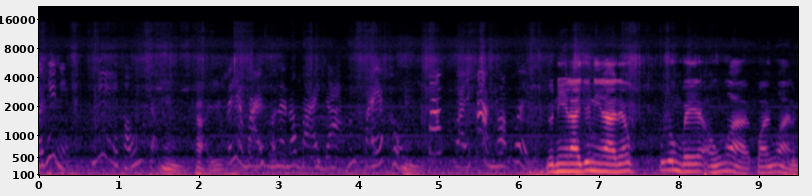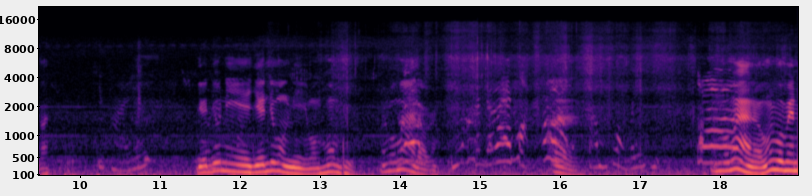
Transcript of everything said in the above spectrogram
ประที่นี่นี่เขาคือกันอืมไข่อยู่แต่อย่าใบคนนั้นเอาใบด่างมันไปถงอืมปั๊บไปข้างนอกเลยอยู่นี่ละอยู่นี่ละเดี๋ยวผู้ลุงไปเอางัวปล่อยงัวนั่นก่อนชิบหายเลยยืนอยู่นี่ยืนอยู่หมองนี่หมองห้อมพี่มันบ่มาดอกมันจะแล่นหัวเอเอออตำป่วงไปยังสิโตมันบ่มาดอกมันบ่เป็น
